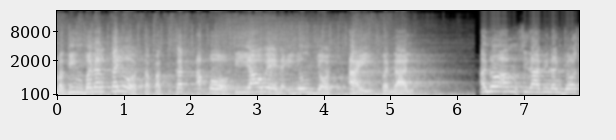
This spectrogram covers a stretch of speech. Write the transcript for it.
Maging banal kayo sapagkat ako, si Yahweh na inyong Diyos ay banal. Ano ang sinabi ng Diyos?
